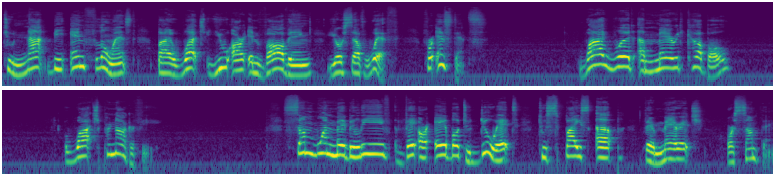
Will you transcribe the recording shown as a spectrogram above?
to not be influenced by what you are involving yourself with? For instance, why would a married couple watch pornography? Someone may believe they are able to do it to spice up their marriage or something.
